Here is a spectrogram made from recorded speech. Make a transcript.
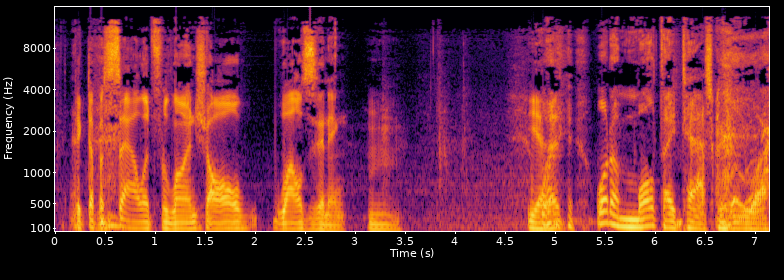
picked up a salad for lunch, all while zinning. Yeah, What, that- what a multitasker you are.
